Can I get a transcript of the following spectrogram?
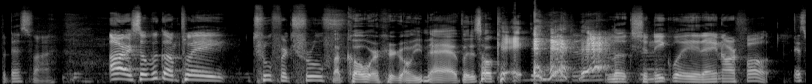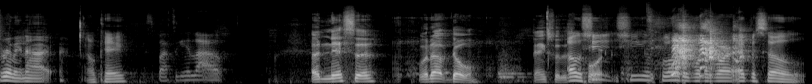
But that's fine. All right, so we're gonna play Truth for Truth. My coworker gonna be mad, but it's okay. Look, Shaniqua, it ain't our fault. It's really not. Okay. It's about to get loud. Anissa, what up, though? Thanks for the Oh, support. she she applauded one of our episodes.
